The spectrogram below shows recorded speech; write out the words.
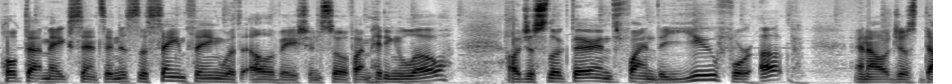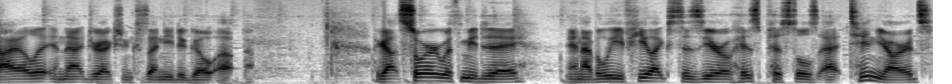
Hope that makes sense. And it's the same thing with elevation. So if I'm hitting low, I'll just look there and find the U for up and I'll just dial it in that direction because I need to go up. I got Sawyer with me today and I believe he likes to zero his pistols at 10 yards.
